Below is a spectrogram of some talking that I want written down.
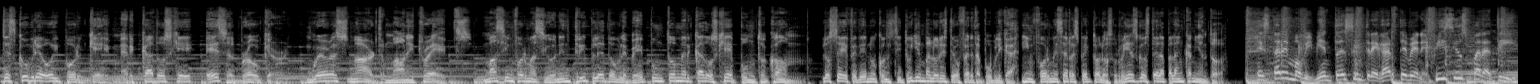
Descubre hoy por qué Mercados G es el broker. Where Smart Money Trades. Más información en www.mercadosg.com. Los CFD no constituyen valores de oferta pública. Infórmese respecto a los riesgos del apalancamiento. Estar en movimiento es entregarte beneficios para ti.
